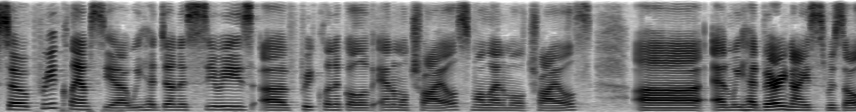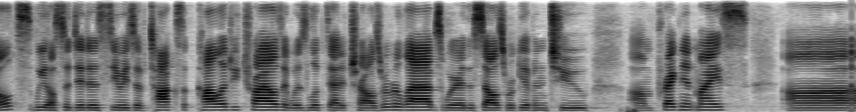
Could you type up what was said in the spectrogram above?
So preeclampsia, we had done a series of preclinical of animal trials, small animal trials, uh, and we had very nice results. We also did a series of toxicology trials. It was looked at at Charles River Labs, where the cells were given to um, pregnant mice. Uh,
